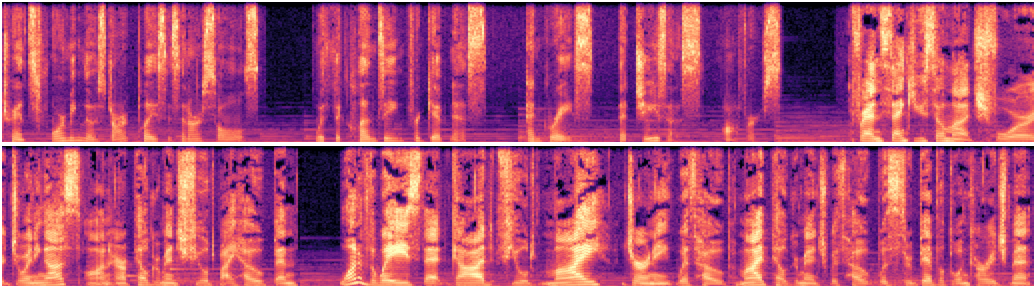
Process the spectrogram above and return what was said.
transforming those dark places in our souls with the cleansing forgiveness and grace that Jesus offers. Friends, thank you so much for joining us on our pilgrimage fueled by hope. And one of the ways that God fueled my journey with hope, my pilgrimage with hope, was through biblical encouragement.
